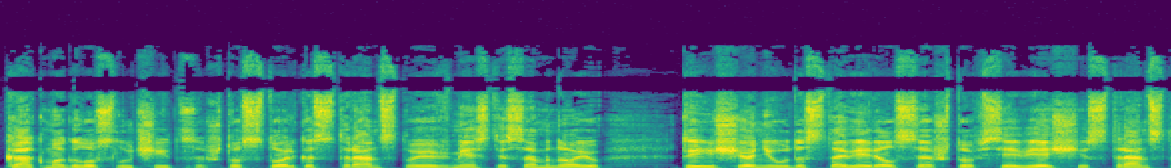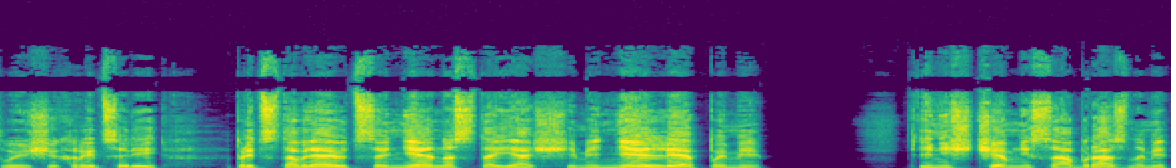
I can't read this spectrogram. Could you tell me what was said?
Как могло случиться, что столько странствуя вместе со мною, ты еще не удостоверился, что все вещи странствующих рыцарей представляются не настоящими, нелепыми и ни с чем не сообразными,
